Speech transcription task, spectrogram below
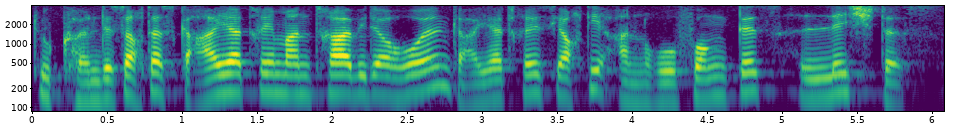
Du könntest auch das Gayatri-Mantra wiederholen. Gayatri ist ja auch die Anrufung des Lichtes.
